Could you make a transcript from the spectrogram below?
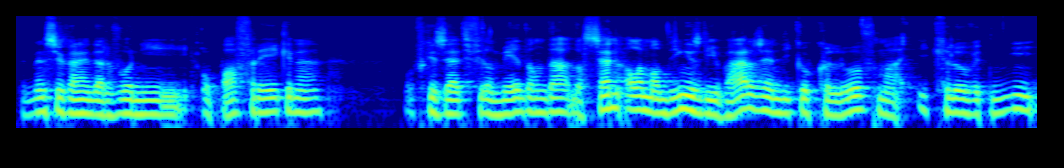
De mensen gaan je daarvoor niet op afrekenen, of je zijt veel meer dan dat. Dat zijn allemaal dingen die waar zijn, die ik ook geloof, maar ik geloof het niet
